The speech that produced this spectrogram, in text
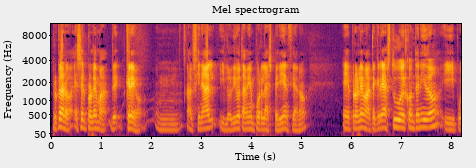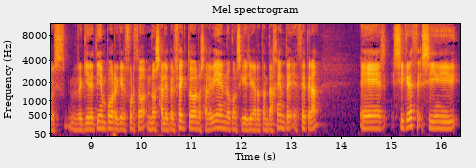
pero claro, es el problema, de, creo, mm, al final, y lo digo también por la experiencia, ¿no? El problema, te creas tú el contenido y pues requiere tiempo, requiere esfuerzo, no sale perfecto, no sale bien, no consigues llegar a tanta gente, etcétera. Eh, si, crece, si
